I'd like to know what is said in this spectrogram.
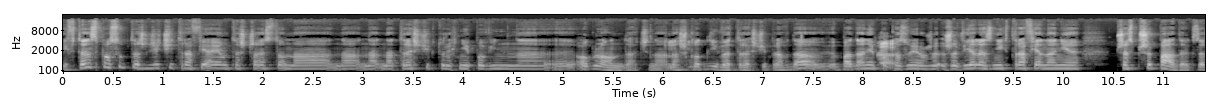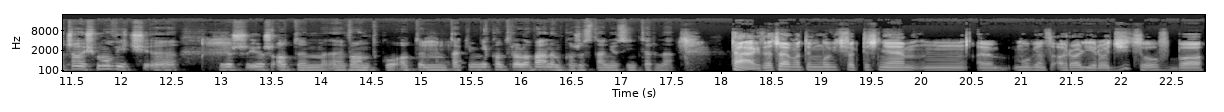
I w ten sposób też dzieci trafiają też często na, na, na, na treści, których nie powinny oglądać, na, na mhm. szkodliwe treści, prawda? Badania tak. pokazują, że, że wiele z nich trafia na nie przez przypadek. Zacząłeś mówić e, już, już o tym e, wątku, o tym takim niekontrolowanym korzystaniu z internetu. Tak, zacząłem o tym mówić faktycznie, mm, e, mówiąc o roli rodziców, bo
